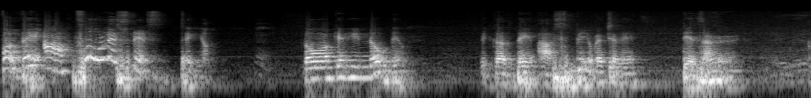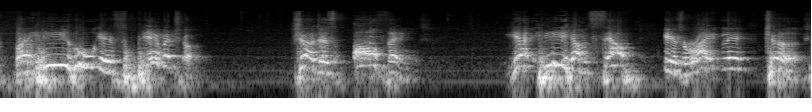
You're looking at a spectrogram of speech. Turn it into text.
for they are foolishness to him. Nor can he know them, because they are spiritually discerned. But he who is spiritual judges all things, yet he himself is rightly judged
